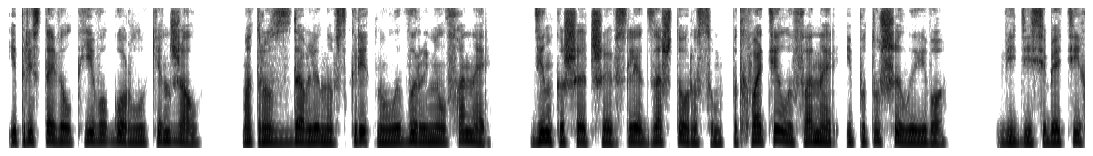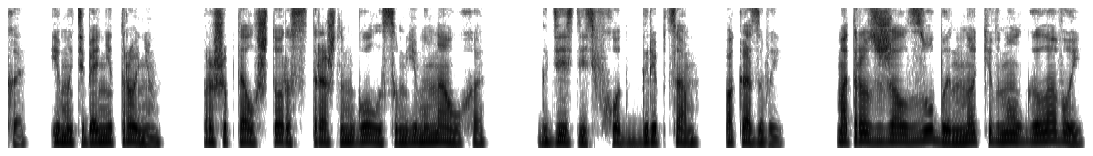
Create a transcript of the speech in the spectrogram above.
и приставил к его горлу кинжал. Матрос сдавленно вскрикнул и выронил фонарь. Динка, шедшая вслед за Шторосом, подхватила фонарь и потушила его. «Веди себя тихо, и мы тебя не тронем», — прошептал Шторос страшным голосом ему на ухо. «Где здесь вход к гребцам? Показывай». Матрос сжал зубы, но кивнул головой.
